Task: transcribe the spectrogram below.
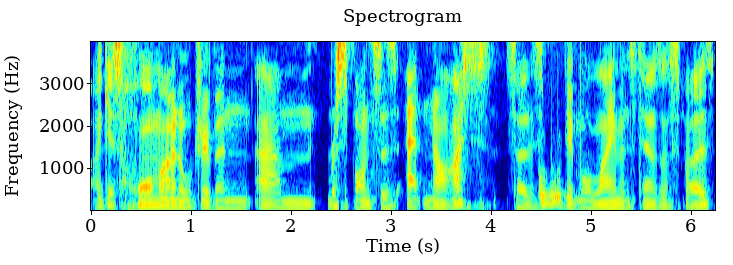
I guess, hormonal driven um, responses at night, so there's a bit more layman's terms, I suppose.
